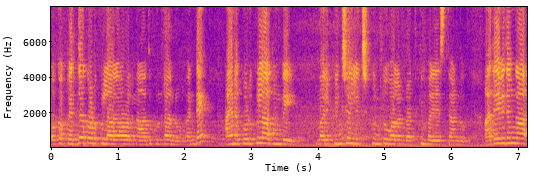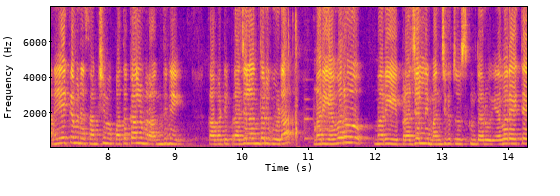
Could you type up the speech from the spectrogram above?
ఒక పెద్ద కొడుకులాగా వాళ్ళని ఆదుకుంటాను అంటే ఆయన కొడుకులాగుండి మరి పింఛన్లు ఇచ్చుకుంటూ వాళ్ళని బ్రతికింపజేస్తాడు. అదేవిధంగా అనేకమైన సంక్షేమ పథకాలు మరి అందినాయి. కాబట్టి ప్రజలందరూ కూడా మరి ఎవరు మరి ప్రజల్ని మంచిగా చూసుకుంటారు ఎవరైతే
